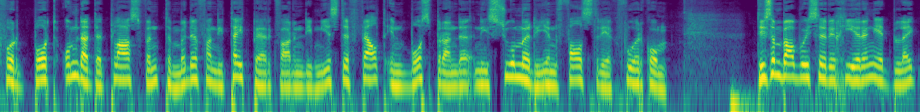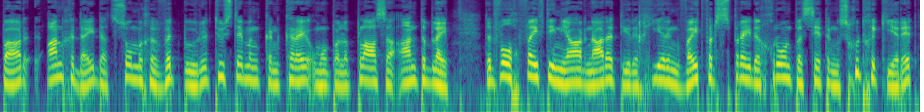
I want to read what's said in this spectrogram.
verbod omdat dit plaas plaasvind te midde van die tydperk waarin die meeste veld- en bosbrande in die somerreënvalstreek voorkom. Die Zimbabwese regering het blykbaar aangedui dat sommige wit boere toestemming kan kry om op hulle plase aan te bly. Dit volg 15 jaar nadat die regering wydverspreide grondbesettings goedgekeur het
